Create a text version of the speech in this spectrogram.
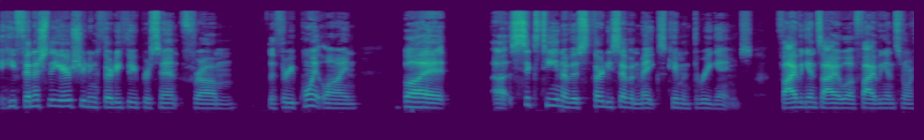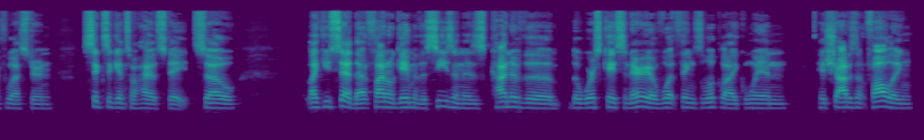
He finished the year shooting 33% from the three-point line, but uh, 16 of his 37 makes came in 3 games. 5 against Iowa, 5 against Northwestern, 6 against Ohio State. So like you said, that final game of the season is kind of the the worst case scenario of what things look like when his shot isn't falling.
